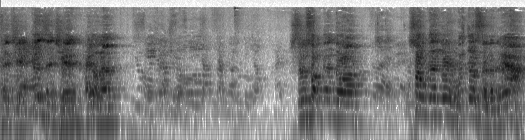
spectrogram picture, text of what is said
省钱，更省钱。还有呢？是不是送更多？送更多，我们就舍得怎么样？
